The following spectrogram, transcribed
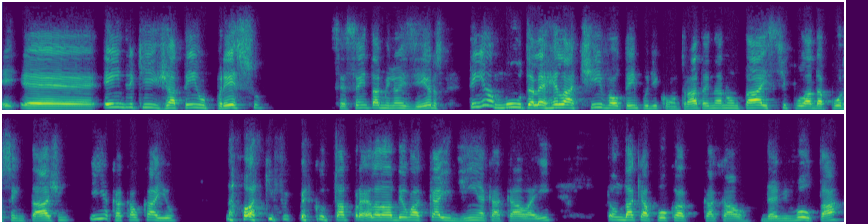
É, Hendrick já tem o preço 60 milhões de euros. Tem a multa, ela é relativa ao tempo de contrato, ainda não está estipulada a porcentagem. E a Cacau caiu. Na hora que fui perguntar para ela, ela deu uma caidinha, Cacau, aí. Então, daqui a pouco a Cacau deve voltar.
